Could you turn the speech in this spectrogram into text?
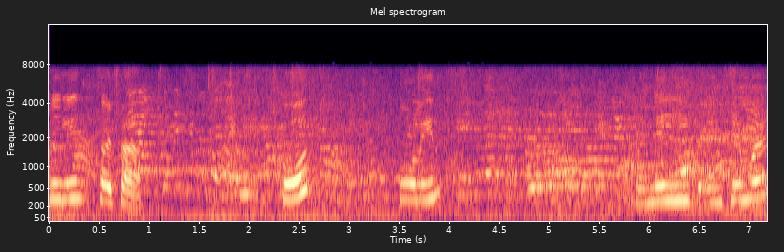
Many lengths so far? Four? Four lengths. Neve and Cameron.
